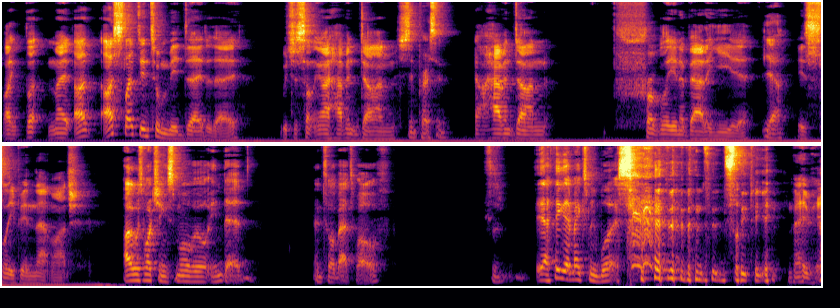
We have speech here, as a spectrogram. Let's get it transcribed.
like, but mate, I I slept until midday today, which is something I haven't done. Which is impressive. I haven't done probably in about a year. Yeah. Is sleeping that much? I was watching Smallville in bed until about 12. So, yeah, I think that makes me worse than, than sleeping in. Maybe,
